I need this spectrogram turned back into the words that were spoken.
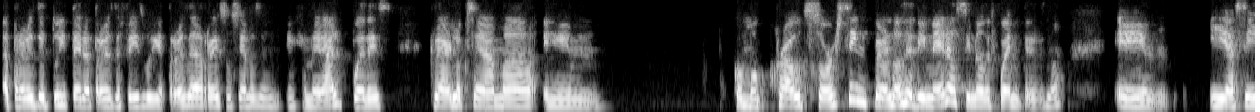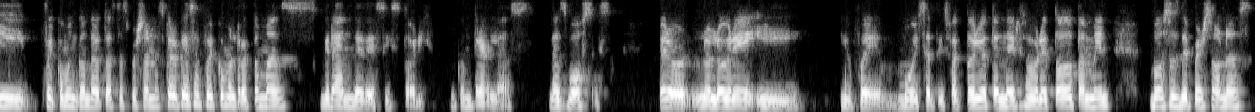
a través de Twitter, a través de Facebook y a través de las redes sociales en, general, puedes crear lo que se llama em, como crowdsourcing, pero no de dinero, sino de fuentes, ¿no? Em, y así fue como encontrar a todas estas personas. Creo que ese fue como el reto más grande de esa historia, encontrar las, las voces. Pero lo logré y, y fue muy satisfactorio tener sobre todo también voces de personas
